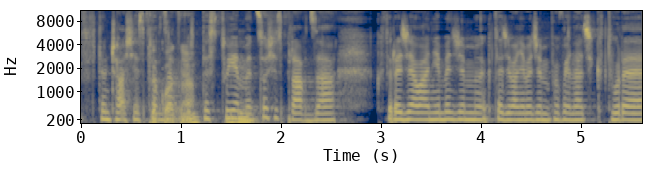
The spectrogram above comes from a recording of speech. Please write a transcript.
w tym czasie, sprawdzamy, testujemy, mhm. co się sprawdza, które działania będziemy, które działania będziemy powielać, które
